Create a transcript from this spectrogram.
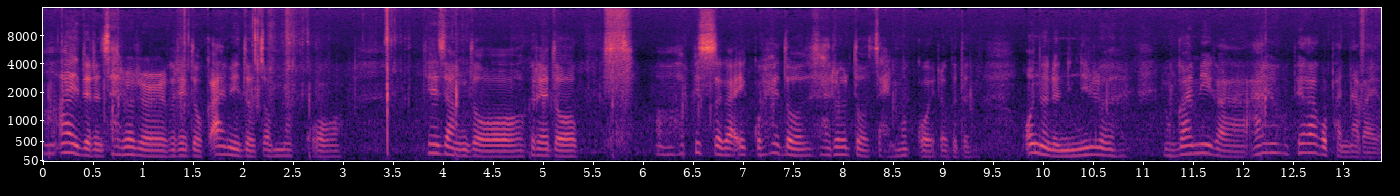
어, 아이들은 사료를 그래도 까미도 좀 먹고 대장도 그래도 어, 헛피스가 있고 해도 사료도 잘 먹고 이러거든. 오늘은 웬일로 용감이가 아유 배가 고팠나 봐요.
